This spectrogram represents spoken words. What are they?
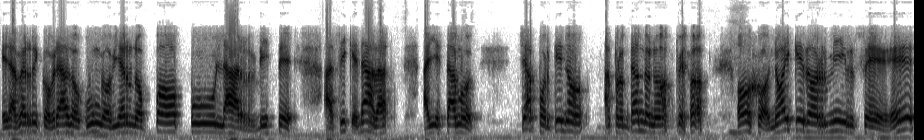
el haber recobrado un gobierno popular, ¿viste? Así que nada, ahí estamos, ya, ¿por qué no? Aprontándonos, pero Ojo, no hay que dormirse, ¿eh?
